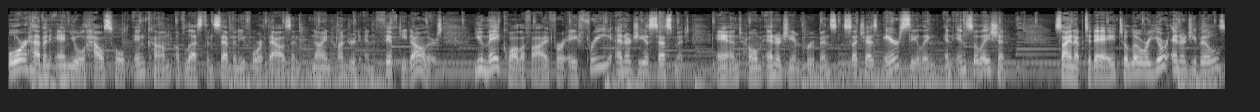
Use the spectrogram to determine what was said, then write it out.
or have an annual household income of less than $74,950, you may qualify for a free energy assessment and home energy improvements such as air sealing and insulation. Sign up today to lower your energy bills,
